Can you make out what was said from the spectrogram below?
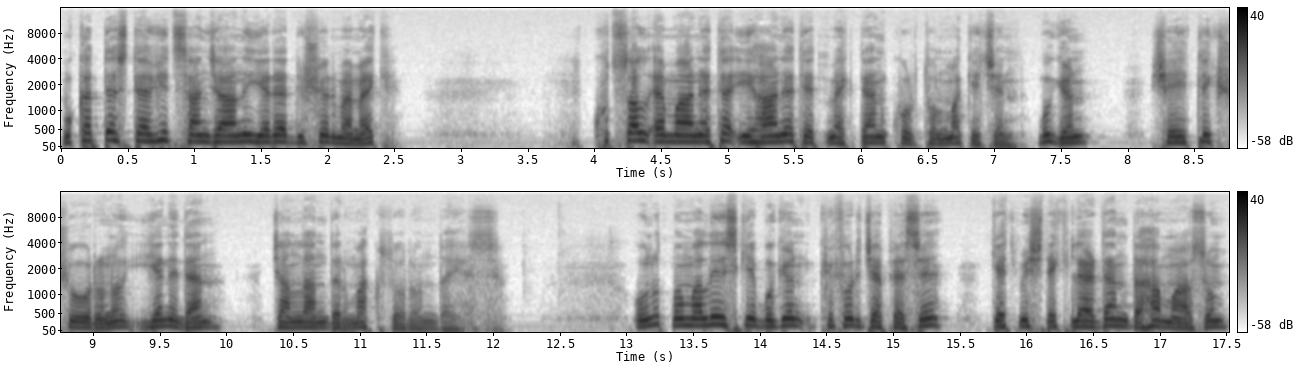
Mukaddes tevhid sancağını yere düşürmemek, kutsal emanete ihanet etmekten kurtulmak için bugün şehitlik şuurunu yeniden canlandırmak zorundayız. Unutmamalıyız ki bugün küfür cephesi geçmiştekilerden daha masum,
